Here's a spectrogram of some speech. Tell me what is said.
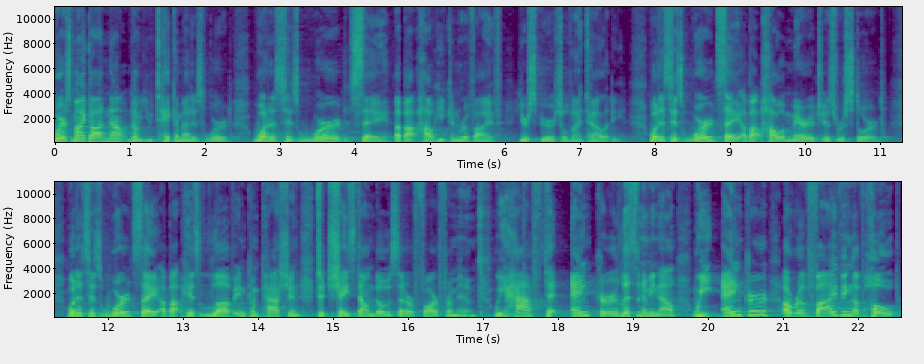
Where's my God now? No, you take him at his word. What does his word say about how he can revive your spiritual vitality? What does his word say about how a marriage is restored? What does his word say about his love and compassion to chase down those that are far from him? We have to anchor, listen to me now, we anchor a reviving of hope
